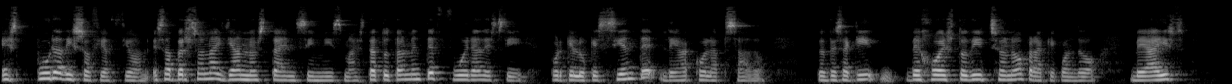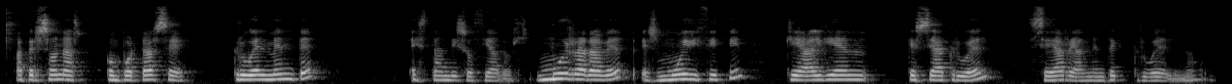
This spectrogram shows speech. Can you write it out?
es pura disociación. Esa persona ya no está en sí misma, está totalmente fuera de sí, porque lo que siente le ha colapsado. Entonces aquí dejo esto dicho, ¿no? Para que cuando veáis a personas comportarse cruelmente, están disociados. Muy rara vez es muy difícil que alguien que sea cruel sea realmente cruel, ¿no? O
